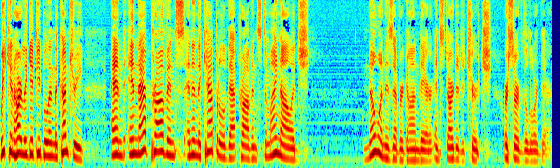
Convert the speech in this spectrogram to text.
we can hardly get people in the country. And in that province and in the capital of that province, to my knowledge, no one has ever gone there and started a church or served the Lord there.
